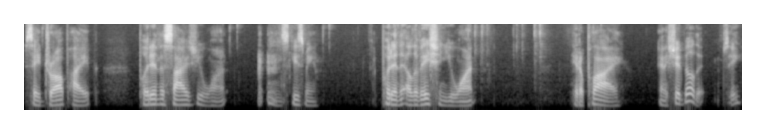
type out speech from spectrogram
say draw pipe, put in the size you want, excuse me, put in the elevation you want, hit apply, and it should build it, see?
